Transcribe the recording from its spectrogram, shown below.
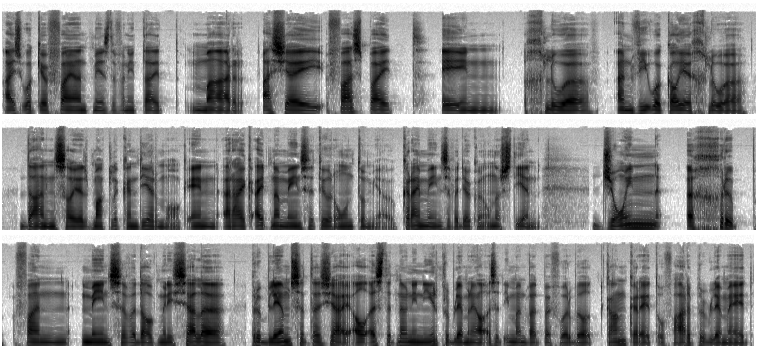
Hy's ook jou vyand meeste van die tyd, maar as jy vasbyt en glo aan wie ook al jy glo, dan sal jy dit maklik kan deurmaak en reik uit na mense toe rondom jou. Kry mense wat jou kan ondersteun. Join 'n groep van mense wat dalk met dieselfde probleem sit as jy. Al is dit nou nie nierprobleme nie, al is dit iemand wat byvoorbeeld kanker het of hartprobleme het.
